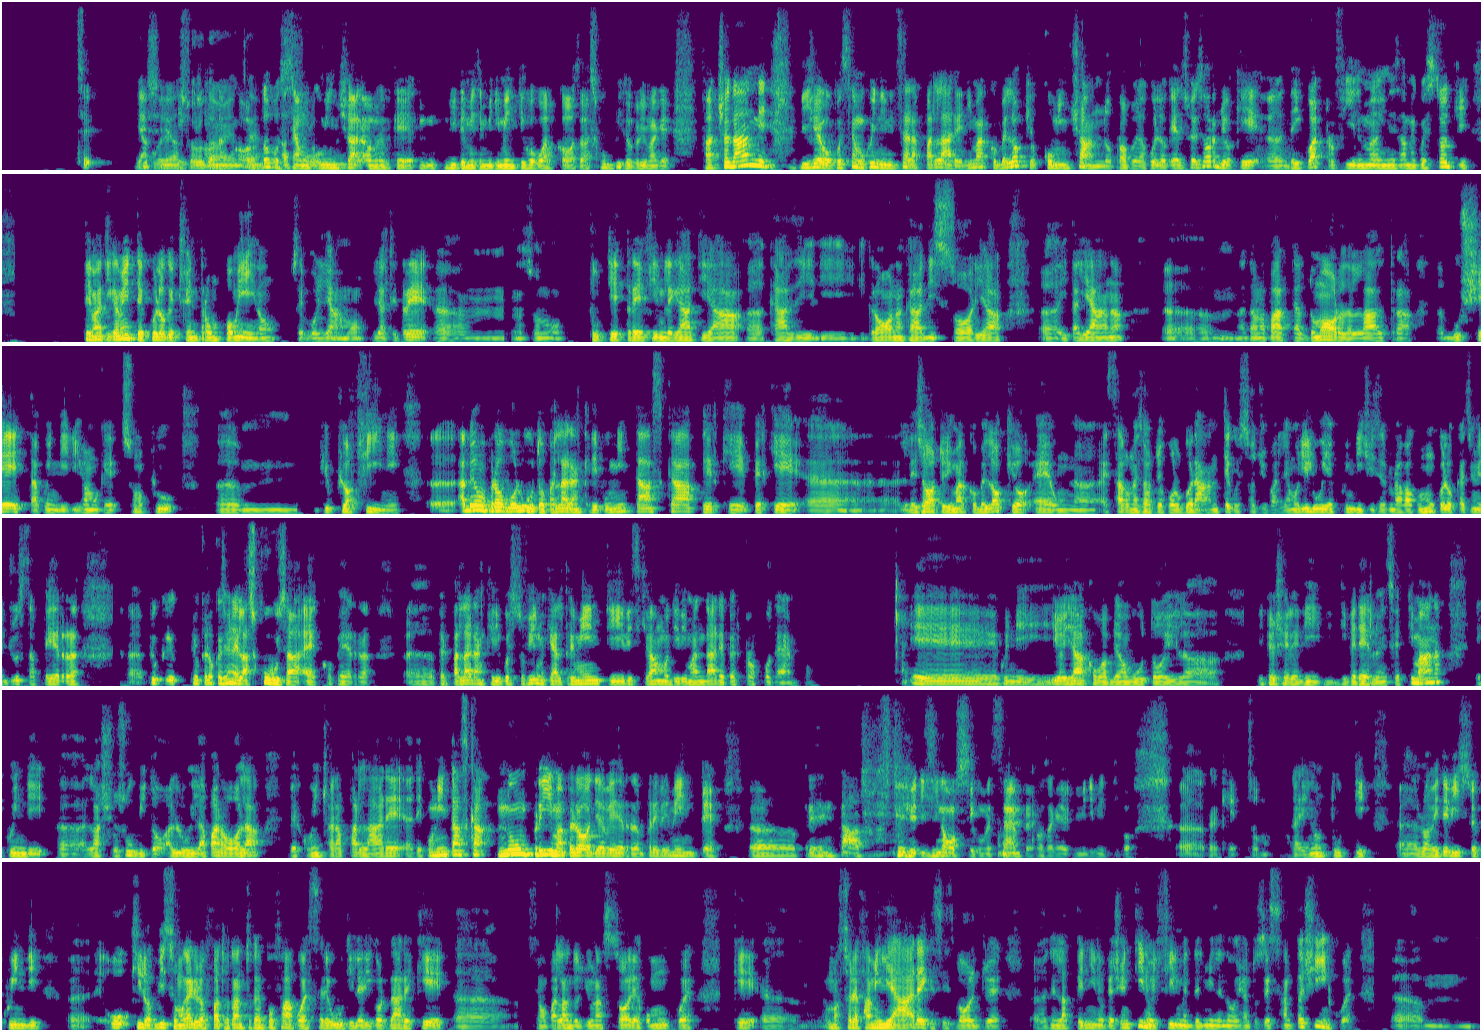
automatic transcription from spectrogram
Sì. Jacopo sì, assolutamente. Possiamo assolutamente. cominciare, perché ditemi se mi dimentico qualcosa subito prima che faccia danni. Dicevo, possiamo quindi iniziare a parlare di Marco Bellocchio, cominciando proprio da quello che è il suo esordio, che eh, dei quattro film in esame quest'oggi tematicamente è quello che c'entra un po' meno, se vogliamo. Gli altri tre um, sono tutti e tre film legati a uh, casi di, di, cronaca, di storia uh, italiana. Uh, da una parte Aldo Moro, dall'altra Buscetta, quindi diciamo che sono più um, più, più, affini. Uh, abbiamo però voluto parlare anche dei pugni in tasca perché, perché uh, l'esordio di Marco Bellocchio è, un, è, stato un esordio folgorante, quest'oggi parliamo di lui e quindi ci sembrava comunque l'occasione giusta per, uh, più, che, più, che, l'occasione, la scusa, ecco, per, per parlare anche di questo film che altrimenti rischiavamo di rimandare per troppo tempo. E quindi io e Jacopo abbiamo avuto il, il piacere di, di, vederlo in settimana e quindi eh, lascio subito a lui la parola per cominciare a parlare eh, dei pugni in tasca, non prima però di aver brevemente eh, presentato una specie di sinossi come sempre, cosa che mi dimentico eh, perché insomma magari non tutti eh, lo avete visto e quindi eh, o chi lo ha visto magari l'ha fatto tanto tempo fa può essere utile ricordare che stiamo parlando di una storia comunque che eh, una storia familiare che si svolge eh, nell'Appennino Piacentino, il film è del 1965 ehm,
